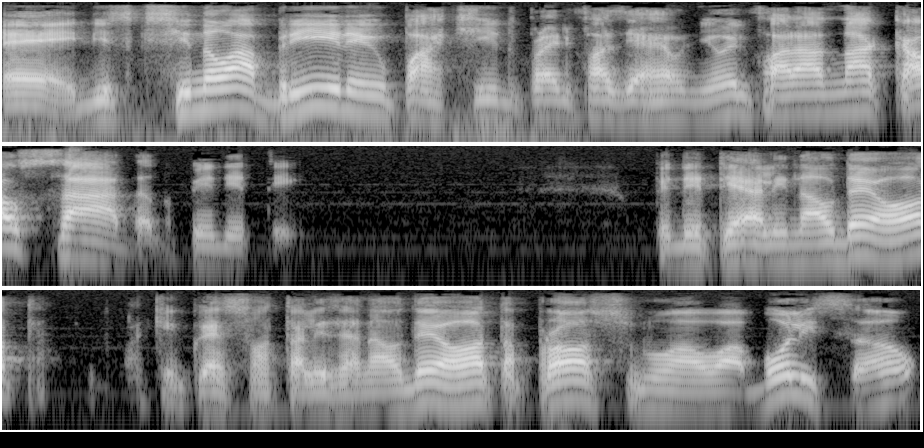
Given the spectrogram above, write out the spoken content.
é, ele disse que se não abrirem o partido para ele fazer a reunião, ele fará na calçada do PDT. PDT é ali na Aldeota, quem conhece Fortaleza é na Aldeota, próximo ao Abolição.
